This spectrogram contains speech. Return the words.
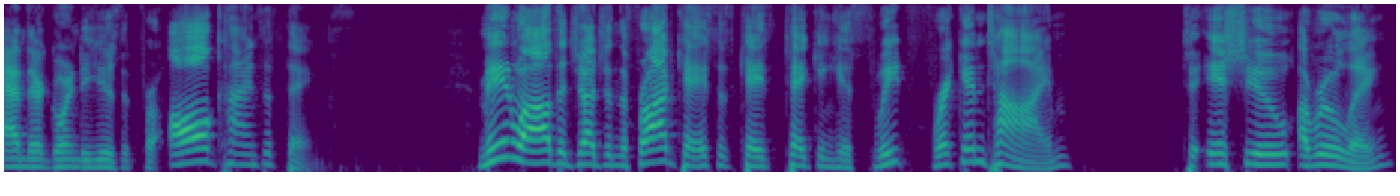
and they're going to use it for all kinds of things. Meanwhile, the judge in the fraud case is case taking his sweet frickin' time to issue a ruling.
